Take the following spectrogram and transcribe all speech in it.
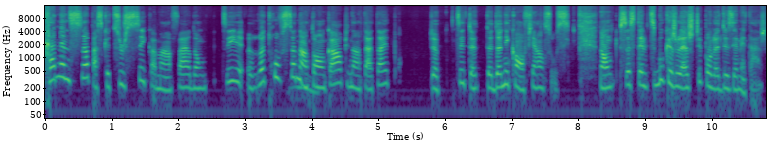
ramène ça parce que tu le sais comment faire. Donc, tu sais, retrouve ça dans mmh. ton corps puis dans ta tête pour te, te, te donner confiance aussi. Donc, ça, c'était le petit bout que je voulais ajouter pour le deuxième étage.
